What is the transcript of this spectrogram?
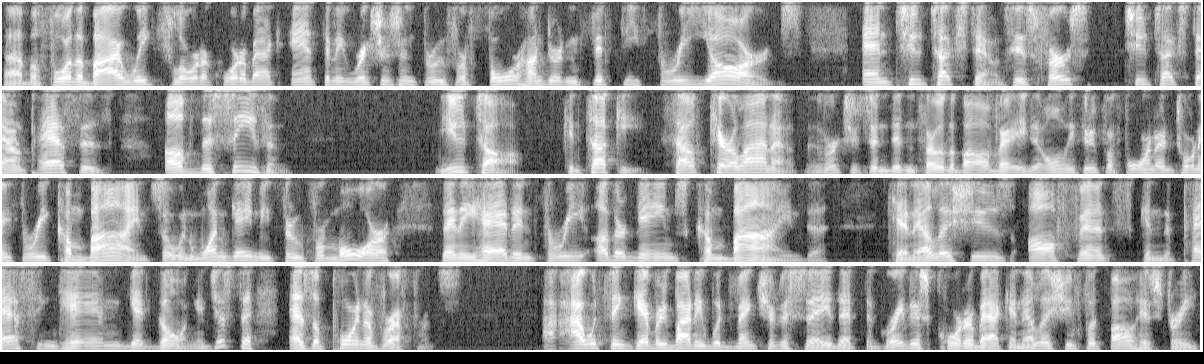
Uh, before the bye week, Florida quarterback Anthony Richardson threw for 453 yards and two touchdowns, his first two touchdown passes of the season. Utah, Kentucky, South Carolina. Richardson didn't throw the ball very, he only threw for 423 combined. So in one game, he threw for more than he had in three other games combined. Can LSU's offense, can the passing game get going? And just to, as a point of reference, I, I would think everybody would venture to say that the greatest quarterback in LSU football history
